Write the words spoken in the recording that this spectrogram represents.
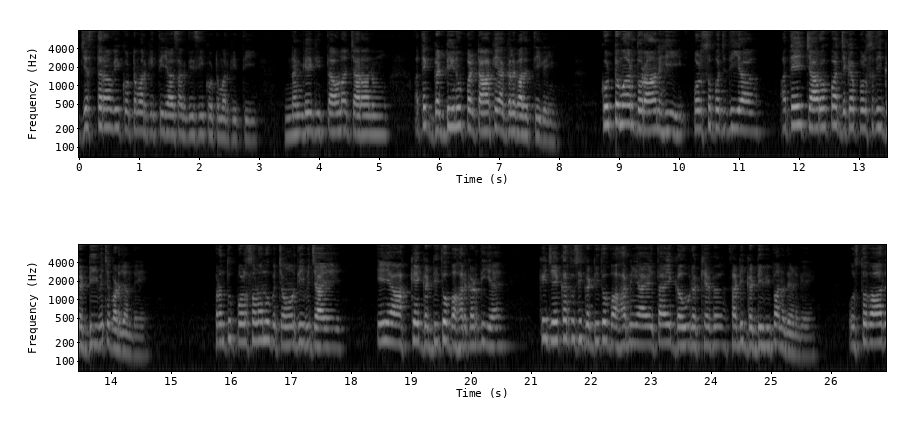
ਜਿਸ ਤਰ੍ਹਾਂ ਵੀ ਕੁੱਟਮਾਰ ਕੀਤੀ ਜਾ ਸਕਦੀ ਸੀ, ਕੁੱਟਮਾਰ ਕੀਤੀ, ਨੰਗੇ ਕੀਤਾ ਉਹਨਾਂ ਚਾਰਾਂ ਨੂੰ ਅਤੇ ਗੱਡੀ ਨੂੰ ਪਲਟਾ ਕੇ ਅੱਗ ਲਗਾ ਦਿੱਤੀ ਗਈ। ਕੁੱਟਮਾਰ ਦੌਰਾਨ ਹੀ ਪੁਲਿਸ ਪੁੱਜਦੀ ਆ ਅਤੇ ਚਾਰੋਂ ਭੱਜ ਕੇ ਪੁਲਿਸ ਦੀ ਗੱਡੀ ਵਿੱਚ ਵੜ ਜਾਂਦੇ। ਪਰੰਤੂ ਪੁਲਿਸ ਉਹਨਾਂ ਨੂੰ ਬਚਾਉਣ ਦੀ ਬਜਾਏ ਇਹ ਆਖ ਕੇ ਗੱਡੀ ਤੋਂ ਬਾਹਰ ਕੱਢਦੀ ਹੈ ਕਿ ਜੇਕਰ ਤੁਸੀਂ ਗੱਡੀ ਤੋਂ ਬਾਹਰ ਨਹੀਂ ਆਏ ਤਾਂ ਇਹ ਗਊ ਰੱਖਿਅਕ ਸਾਡੀ ਗੱਡੀ ਵੀ ਭੰਨ ਦੇਣਗੇ। ਉਸ ਤੋਂ ਬਾਅਦ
